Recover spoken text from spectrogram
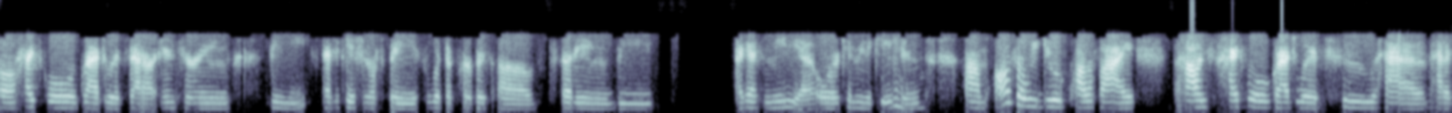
uh, high school graduates that are entering the educational space with the purpose of studying the I guess media or communications. Mm-hmm. Um, also, we do qualify high school graduates who have had a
